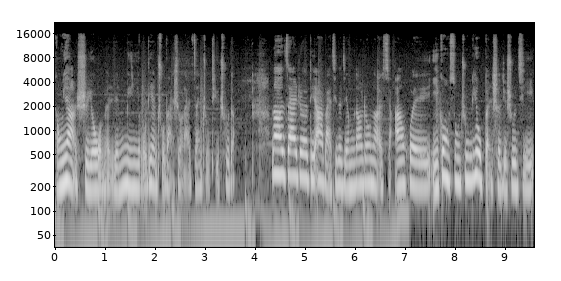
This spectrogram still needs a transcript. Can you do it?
同样是由我们人民邮电出版社来赞助提出的。那在这第二百期的节目当中呢，小安会一共送出六本设计书籍，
